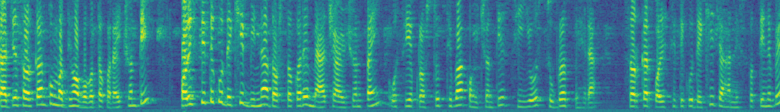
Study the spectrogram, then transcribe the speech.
ରାଜ୍ୟ ସରକାରଙ୍କୁ ମଧ୍ୟ ଅବଗତ କରାଇଛନ୍ତି ପରିସ୍ଥିତିକୁ ଦେଖି ବିନା ଦର୍ଶକରେ ମ୍ୟାଚ୍ ଆୟୋଜନ ପାଇଁ ଓସିଏ ପ୍ରସ୍ତୁତ ଥିବା କହିଛନ୍ତି ସିଇଓ ସୁବ୍ରତ ବେହେରା ସରକାର ପରିସ୍ଥିତିକୁ ଦେଖି ଯାହା ନିଷ୍ପତ୍ତି ନେବେ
